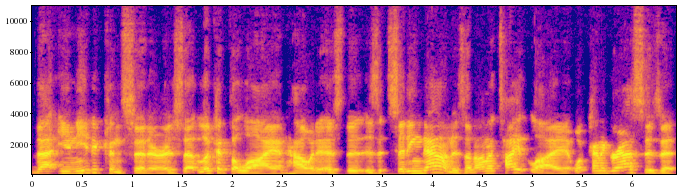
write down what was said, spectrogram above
that you need to consider is that look at the lie and how it is. Is it sitting down? Is it on a tight lie? What kind of grass is it?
